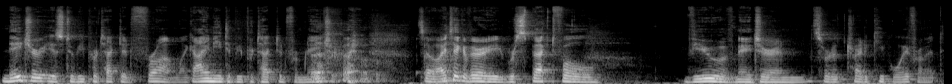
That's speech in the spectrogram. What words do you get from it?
Nature is to be protected from. Like I need to be protected from nature. so I take a very respectful view of nature and sort of try to keep away from it.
